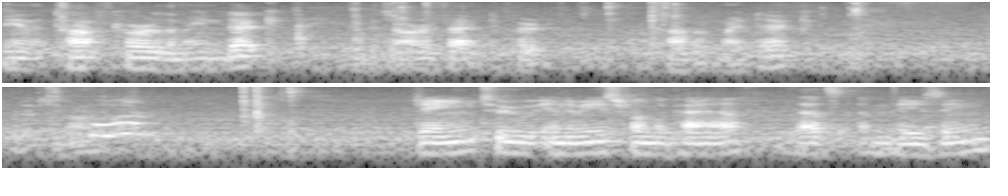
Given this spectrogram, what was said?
And the top card of the main deck artifact to put it on top of my deck. But it's not. Gain two enemies from the path. That's amazing.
